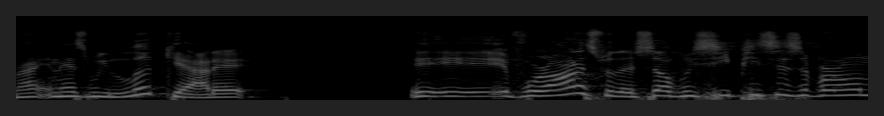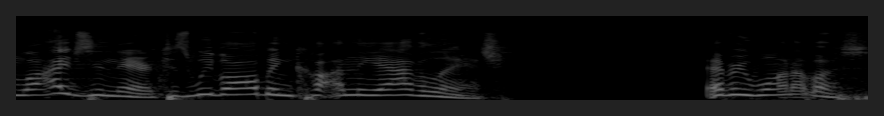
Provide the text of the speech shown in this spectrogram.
right? And as we look at it, if we're honest with ourselves, we see pieces of our own lives in there because we've all been caught in the avalanche. Every one of us.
